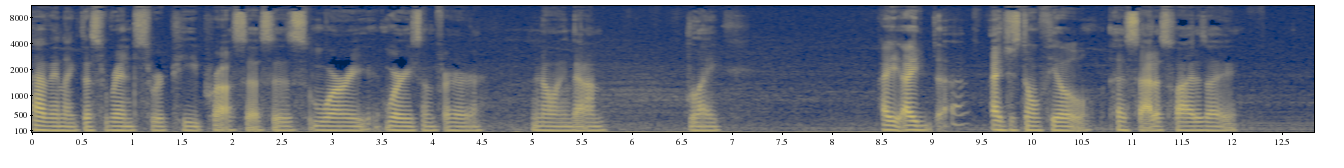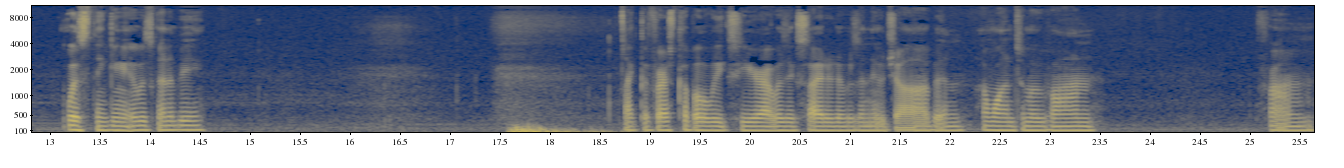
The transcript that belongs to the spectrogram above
Having like this rinse repeat process is worry worrisome for her, knowing that I'm like I I I just don't feel as satisfied as I was thinking it was to be. Like the first couple of weeks here, I was excited it was a new job and I wanted to move on from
